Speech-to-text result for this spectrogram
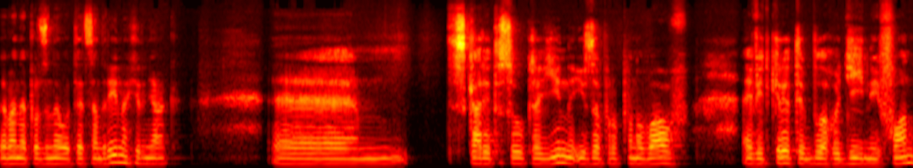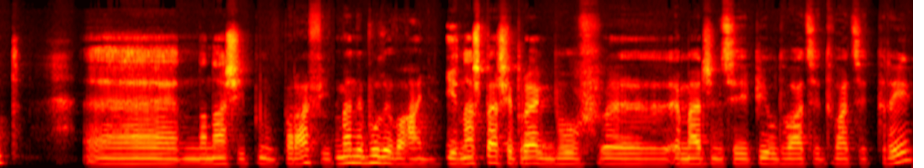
до мене подзвонив отець Андрій Нахірняк е, з Карітасу України і запропонував е, відкрити благодійний фонд е, на нашій ну, парафії. У мене були вагання. І наш перший проєкт був е, Emergency Appeal 2023,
